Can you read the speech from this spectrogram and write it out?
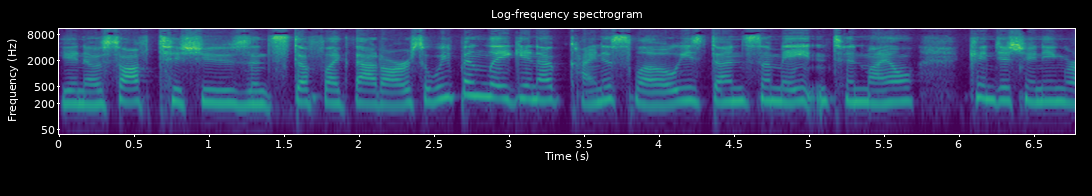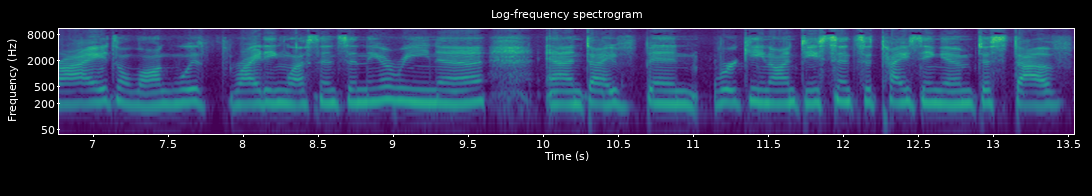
you know, soft tissues and stuff like that are. So we've been legging up kind of slow. He's done some eight and 10 mile conditioning rides along with riding lessons in the arena. And I've been working on desensitizing him to stuff.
